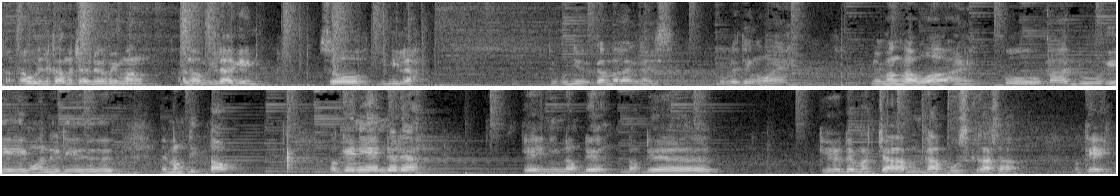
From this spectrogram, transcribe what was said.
Tak tahu nak cakap macam mana memang. Alhamdulillah geng. So inilah tu punya gambaran guys. Kau boleh tengok eh. Memang lawa eh. Oh padu geng warna dia. Memang tip top ok ni handle dia. Ok ni knob dia. Knob dia Kira dia macam gabus keras lah. Okay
